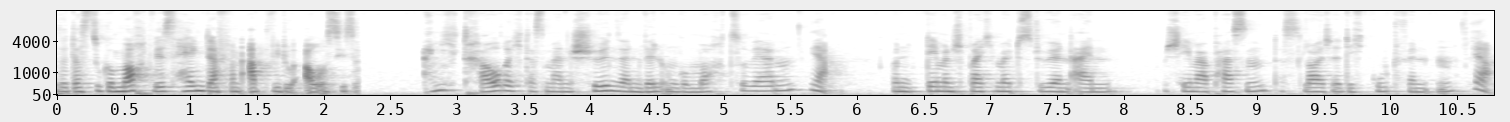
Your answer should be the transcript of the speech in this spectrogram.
also, dass du gemocht wirst, hängt davon ab, wie du aussiehst. Eigentlich traurig, dass man schön sein will, um gemocht zu werden. Ja. Und dementsprechend möchtest du in ein Schema passen, dass Leute dich gut finden. Ja.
